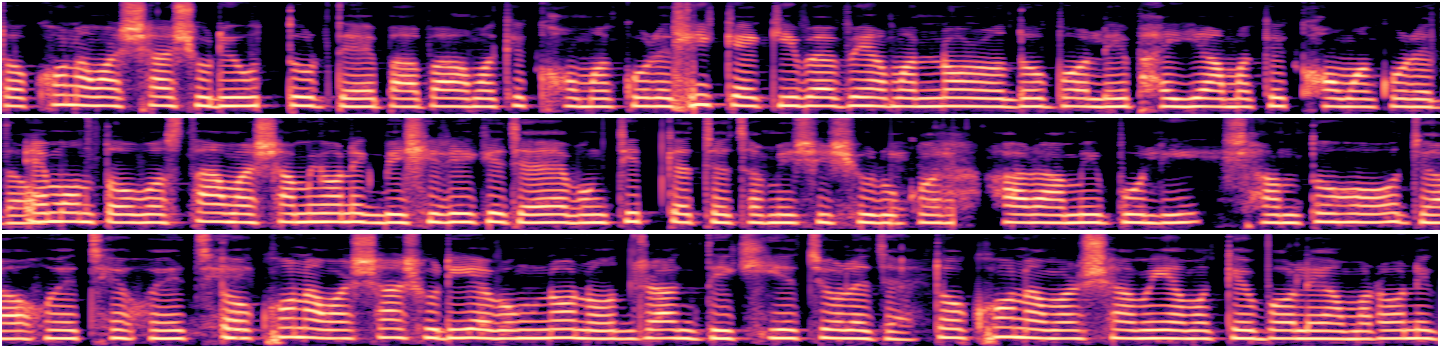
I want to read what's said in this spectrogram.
তখন আমার শাশুড়ি উত্তর দেয়, বাবা, আমাকে ক্ষমা করে। ঠিক একইভাবে আমার ননদও বলে, ভাইয়া, আমাকে ক্ষমা করে দাও। এমন তো অবস্থা আমার স্বামী অনেক বেশি রেগে যায় এবং চিৎকার চেঁচামেচি শুরু করে। আর আমি বলি, শান্ত হও, যা হয়েছে হয়েছে। তখন আমার শাশুড়ি এবং ননদ রাগ দেখিয়ে চলে যায়। তখন আমার স্বামী আমাকে বলে, আমার অনেক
